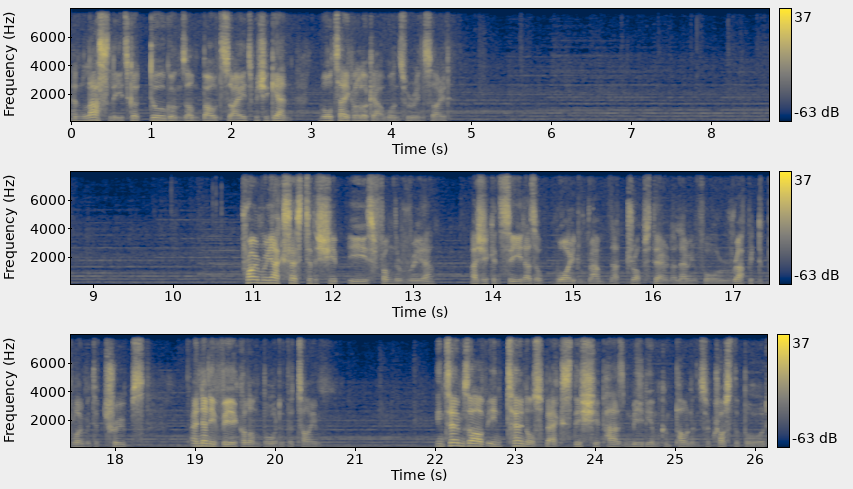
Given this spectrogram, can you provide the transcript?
and lastly it's got door guns on both sides, which again we'll take a look at once we're inside. Primary access to the ship is from the rear. As you can see it has a wide ramp that drops down allowing for rapid deployment of troops and any vehicle on board at the time. In terms of internal specs, this ship has medium components across the board,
